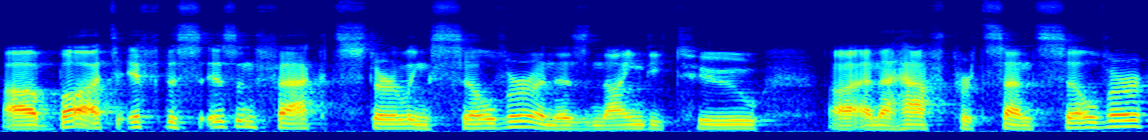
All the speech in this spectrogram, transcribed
Uh, but if this is in fact sterling silver and is 92.5% uh, silver,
